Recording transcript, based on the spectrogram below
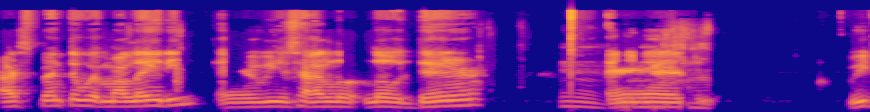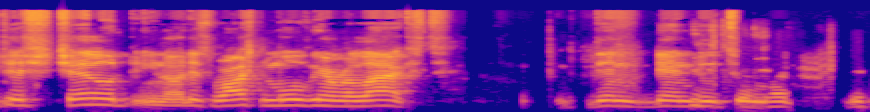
I, I, spent it with my lady, and we just had a little, little dinner, mm. and we just chilled. You know, just watched the movie and relaxed. Didn't didn't do too much. It's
